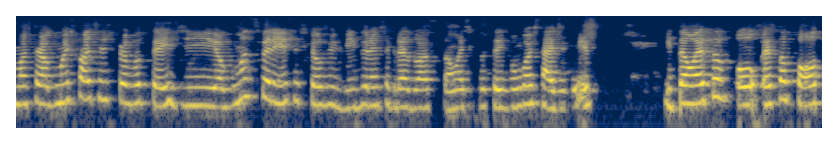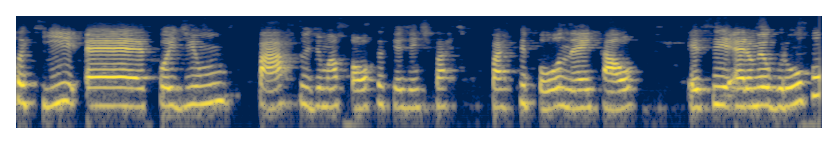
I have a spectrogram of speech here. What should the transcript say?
mostrar algumas fotinhas para vocês de algumas experiências que eu vivi durante a graduação, acho que vocês vão gostar de ver. Então, essa, essa foto aqui é, foi de um parto de uma porta que a gente participou, né, e tal. Esse era o meu grupo.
